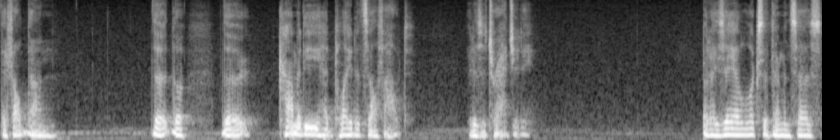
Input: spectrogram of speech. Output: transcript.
They felt done. The, the, the comedy had played itself out. It is a tragedy. But Isaiah looks at them and says,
